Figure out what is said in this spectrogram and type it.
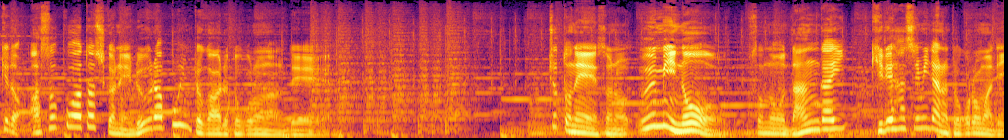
けどあそこは確かねルーラポイントがあるところなんでちょっとねその海のその断崖切れ端みたいなところまで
